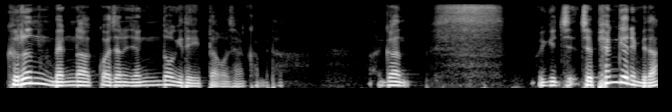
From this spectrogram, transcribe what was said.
그런 맥락과 저는 연동이 돼 있다고 생각합니다. 그러니까 이게 제, 제 편견입니다.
